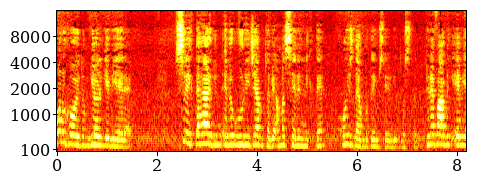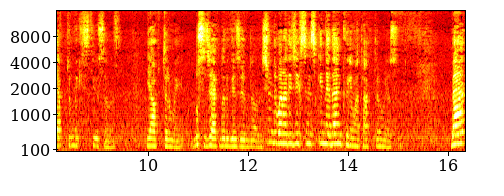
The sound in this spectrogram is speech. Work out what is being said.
Onu koydum gölge bir yere. Sürekli her gün eve uğrayacağım tabii ama serinlikte. O yüzden buradayım sevgili dostlarım. Prefabrik ev yaptırmak istiyorsanız yaptırmayın. Bu sıcakları göz önüne alın. Şimdi bana diyeceksiniz ki neden klima taktırmıyorsun? Ben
